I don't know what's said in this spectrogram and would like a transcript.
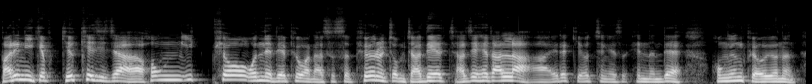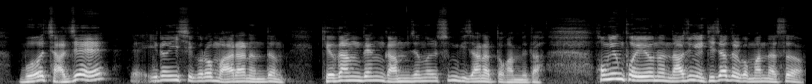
발인이 격, 격해지자 홍익표 원내대표가 나서서 표현을 좀 자제, 자제해달라 아, 이렇게 요청했는데 홍영표 의원은 뭐 자제? 이런 식으로 말하는 등 격앙된 감정을 숨기지 않았다고 합니다. 홍영표 의원은 나중에 기자들과 만나서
